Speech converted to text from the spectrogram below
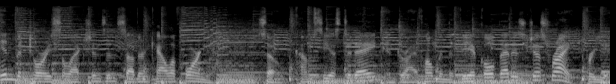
inventory selections in Southern California. So come see us today and drive home in the vehicle that is just right for you.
